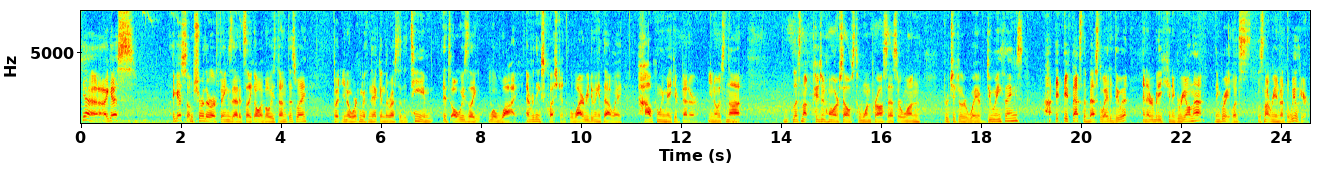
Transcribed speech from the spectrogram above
Yeah, I guess. I guess I'm sure there are things that it's like, oh, I've always done it this way. But you know, working with Nick and the rest of the team, it's always like, well, why? Everything's questioned. Well, why are we doing it that way? How can we make it better? You know, it's not. Let's not pigeonhole ourselves to one process or one particular way of doing things. If that's the best way to do it, and everybody can agree on that, then great. Let's let's not reinvent the wheel here.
